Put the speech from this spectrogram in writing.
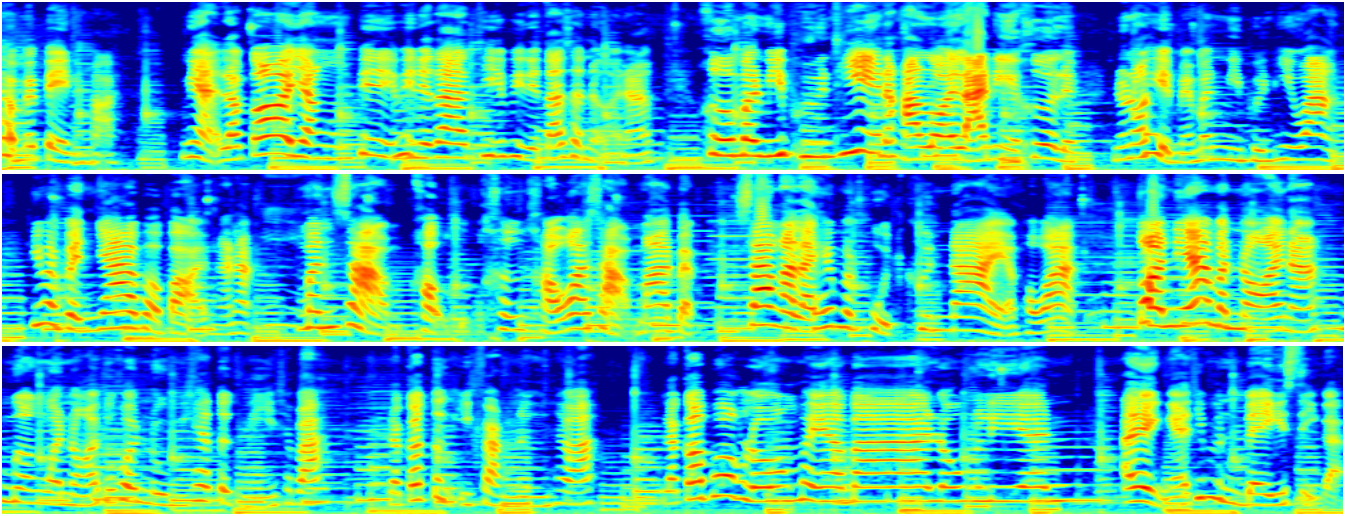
ทำไม่เป็นค่ะ เนี่ยแล้วก็ยังพี่พี่ลิต้าที่พี่ลิต้าเสนอนะ คือมันมีพื้นที่นะคะร้อยล้านเอเคอร์เลยน้องๆเห็นไหมมันมีพื้นที่ว่าง ที่มันเป็นหญ้าเปล่าๆอย่างนั้นอะมันสามเขาคือเขาอะสามารถแบบสร้างอะไรให้มันผุดขึ้นได้อะเพราะว่าตอนเนี้ยมันน้อยนะ เมืองมันน้อยทุกคนดูมีแค่ตึกนี้ใช่ปะแล้วก็ตึกอีกฝั่งหนึ่งใช่ปะแล้วก็พวกโรงพยาบาลโรงเรียนอะไรอย่างเงี้ยที่มันเบสิกอะ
